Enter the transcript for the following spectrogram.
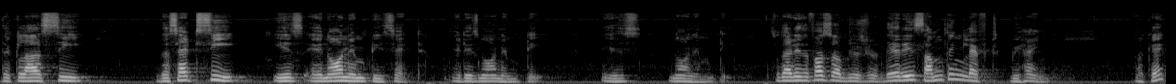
the class C, the set C is a non empty set, it is non empty is non empty. So, that is the first observation there is something left behind. Okay.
